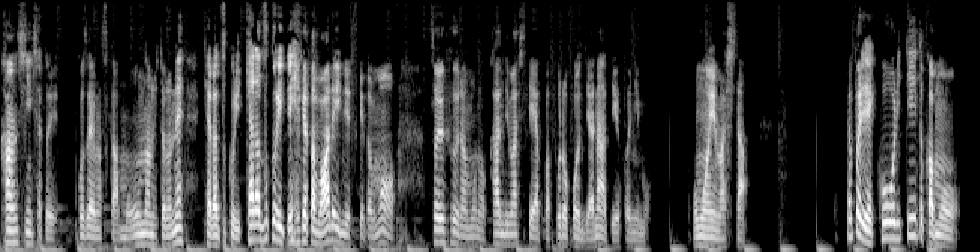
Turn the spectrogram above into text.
感心したとございますか。もう女の人のね、キャラ作り、キャラ作りって言い方も悪いんですけども、そういう風なものを感じまして、やっぱプロコンジやなっていうふうにも思いました。やっぱりね、クオリティとかも、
